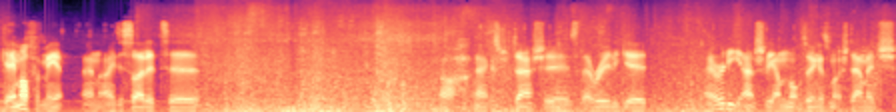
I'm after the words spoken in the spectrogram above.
game off offered me and I decided to. Oh, extra dashes, they're really good. I already, actually, I'm not doing as much damage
